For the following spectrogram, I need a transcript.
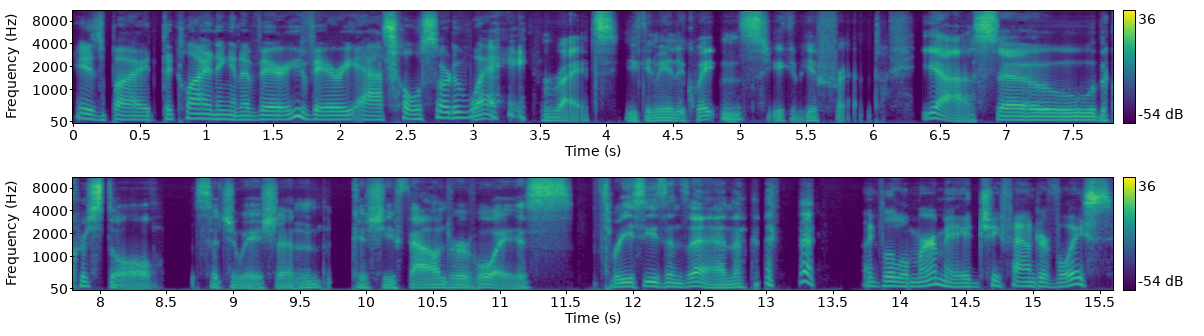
is by declining in a very, very asshole sort of way. Right. You can be an acquaintance, you can be a friend. Yeah. So the crystal situation, because she found her voice three seasons in, Like Little Mermaid, she found her voice.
